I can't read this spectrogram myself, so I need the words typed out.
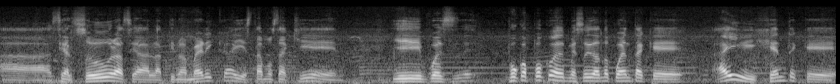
hacia el sur, hacia Latinoamérica y estamos aquí y pues poco a poco me estoy dando cuenta que hay gente que,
